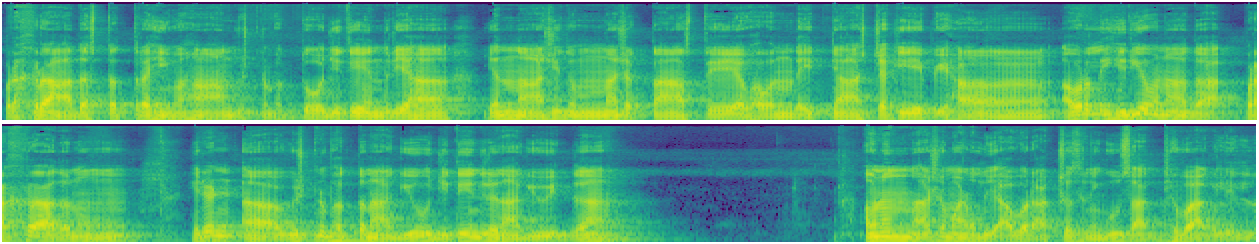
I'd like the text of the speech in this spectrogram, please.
ಪ್ರಹ್ರಾದಸ್ತತ್ರ ಹಿ ಮಹಾನ್ ವಿಷ್ಣುಭಕ್ತೋ ಜಿತೇಂದ್ರಿಯ, ಯನ್ನಾಶಿತು ನ ಶಕ್ತಾಸ್ತೆ ಅಭವನ್ ದೈತ್ಯಾಶ್ಚ ಕೇಪಿಹ. ಅವರಲ್ಲಿ ಹಿರಿಯವನಾದ ಪ್ರಹ್ಲಾದನು ಹಿರಣ್ಯ ವಿಷ್ಣು ಭಕ್ತನಾಗಿಯೂ ಜಿತೇಂದ್ರಿಯನಾಗಿಯೂ ಇದ್ದ. ಅವನನ್ನು ನಾಶ ಮಾಡಲು ಯಾವ ರಾಕ್ಷಸನಿಗೂ ಸಾಧ್ಯವಾಗಲಿಲ್ಲ.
